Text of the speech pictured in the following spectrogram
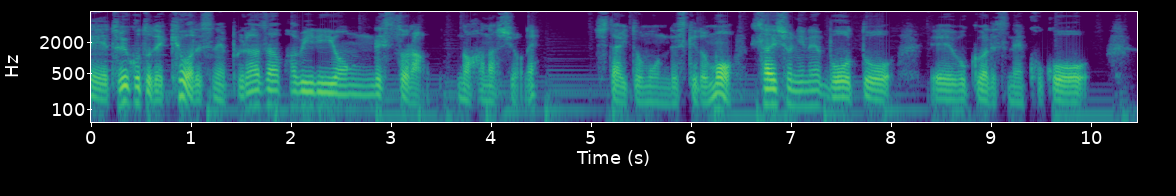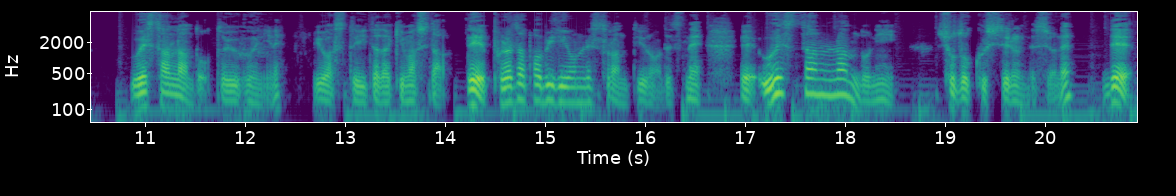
えー、ということで今日はですね、プラザパビリオンレストランの話をね、したいと思うんですけども、最初にね、冒頭、えー、僕はですね、ここ、ウエスタンランドという風にね、言わせていただきました。で、プラザパビリオンレストランっていうのはですね、えー、ウエスタンランドに所属してるんですよね。で、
